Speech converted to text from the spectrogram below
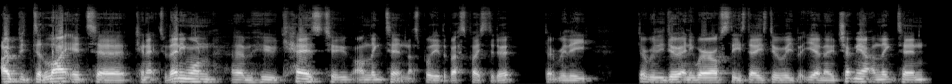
I'd be delighted to connect with anyone um, who cares to on LinkedIn. That's probably the best place to do it. Don't really don't really do it anywhere else these days, do we? But yeah, no, check me out on LinkedIn.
